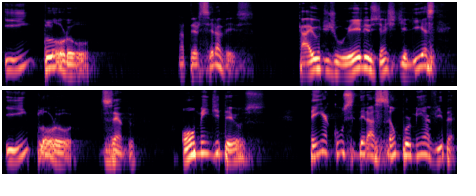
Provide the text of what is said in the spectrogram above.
e implorou. Na terceira vez, caiu de joelhos diante de Elias e implorou, dizendo: Homem de Deus, tenha consideração por minha vida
